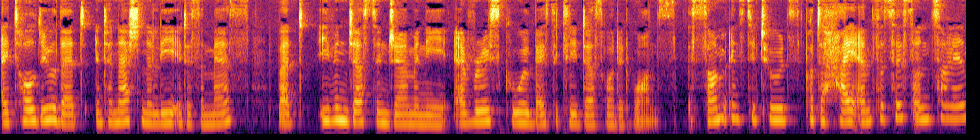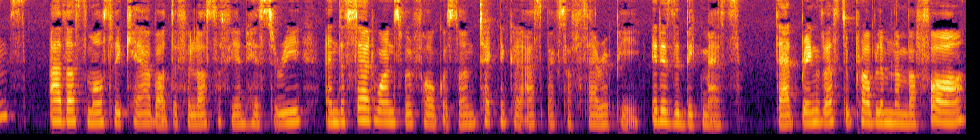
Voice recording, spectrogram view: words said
I told you that internationally it is a mess, but even just in Germany, every school basically does what it wants. Some institutes put a high emphasis on science, Others mostly care about the philosophy and history, and the third ones will focus on technical aspects of therapy. It is a big mess. That brings us to problem number four.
